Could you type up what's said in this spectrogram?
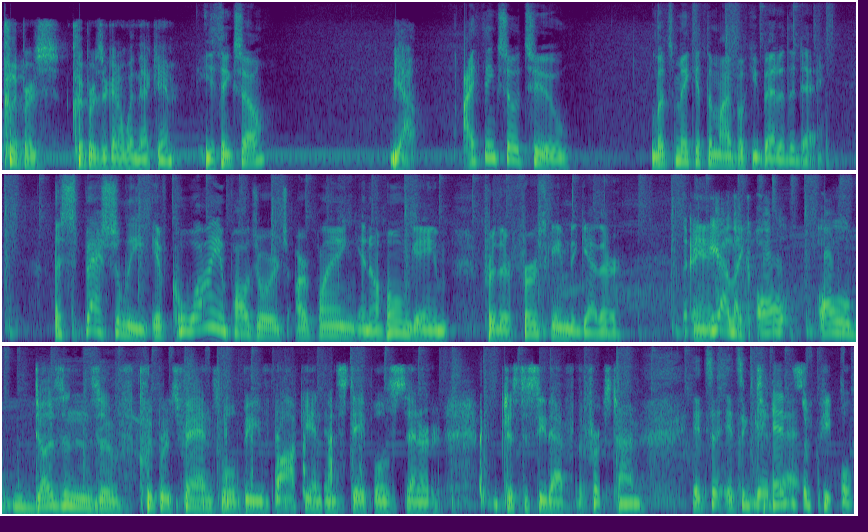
Clippers. Clippers are going to win that game. You think so? Yeah. I think so too. Let's make it the my bookie bet of the day especially if Kawhi and Paul George are playing in a home game for their first game together. And yeah, like all all dozens of Clippers fans will be rocking in Staples Center just to see that for the first time. It's a it's a good tens bet. of people,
